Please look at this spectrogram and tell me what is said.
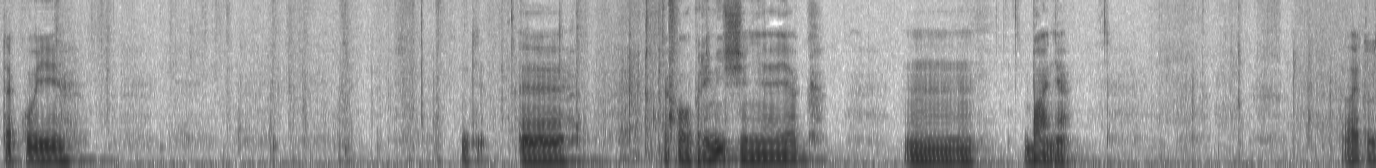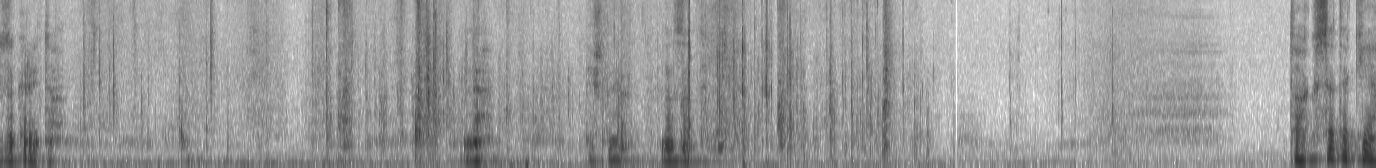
такої е, такого приміщення, як баня. Але тут закрито. Да. Пішли назад. Так, все-таки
